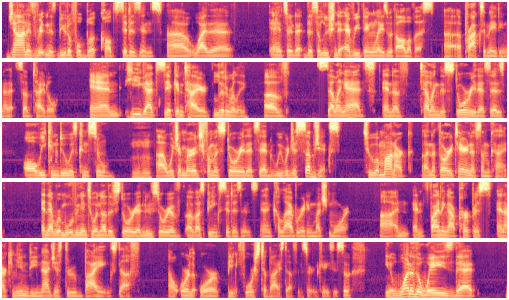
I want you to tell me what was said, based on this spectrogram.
Jon has written this beautiful book called Citizens: uh, Why the Answer, to, the solution to everything lays with all of us, uh, approximating that subtitle. And he got sick and tired, literally, of selling ads and of telling this story that says all we can do is consume, mm-hmm. uh, which emerged from a story that said we were just subjects to a monarch, an authoritarian of some kind, and that we're moving into another story, a new story of, of us being citizens and collaborating much more, uh, and and finding our purpose and our community not just through buying stuff, uh, or or being forced to buy stuff in certain cases. So, you know, one of the ways that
